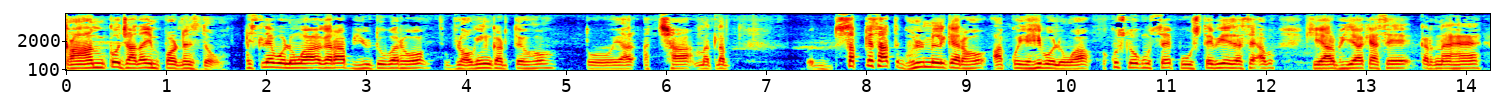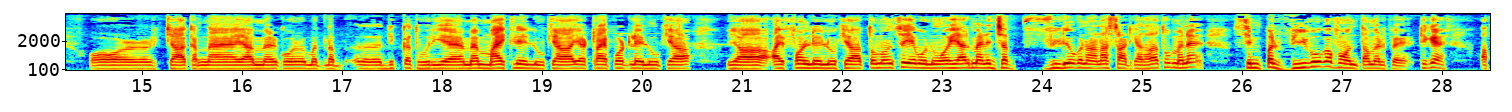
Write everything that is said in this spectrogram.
काम को ज़्यादा इम्पोर्टेंस दो। इसलिए बोलूँगा, अगर आप यूट्यूबर हो व्लॉगिंग करते हो तो यार अच्छा मतलब सबके साथ घुल मिल के रहो, आपको यही बोलूँगा। कुछ लोग मुझसे पूछते भी है, जैसे अब कि यार भैया कैसे करना है और क्या करना है, या मेरे को मतलब दिक्कत हो रही है, मैं माइक ले लूँ क्या, या ट्राईपोर्ट ले लूँ क्या, या आईफोन ले लूँ क्या? तो मैं उनसे ये बोलूँगा यार मैंने जब वीडियो बनाना स्टार्ट किया था तो मैंने सिंपल वीवो का फ़ोन था मेरे पे, ठीक है? अब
